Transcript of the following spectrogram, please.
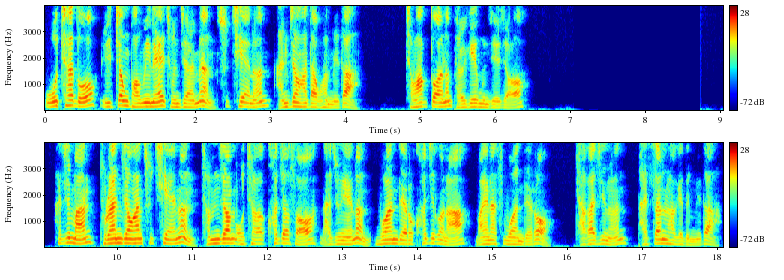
오차도 일정 범위 내에 존재하면 수치에는 안정하다고 합니다. 정확도와는 별개의 문제죠. 하지만 불안정한 수치에는 점점 오차가 커져서 나중에는 무한대로 커지거나 마이너스 무한대로 작아지는 발산을 하게 됩니다.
